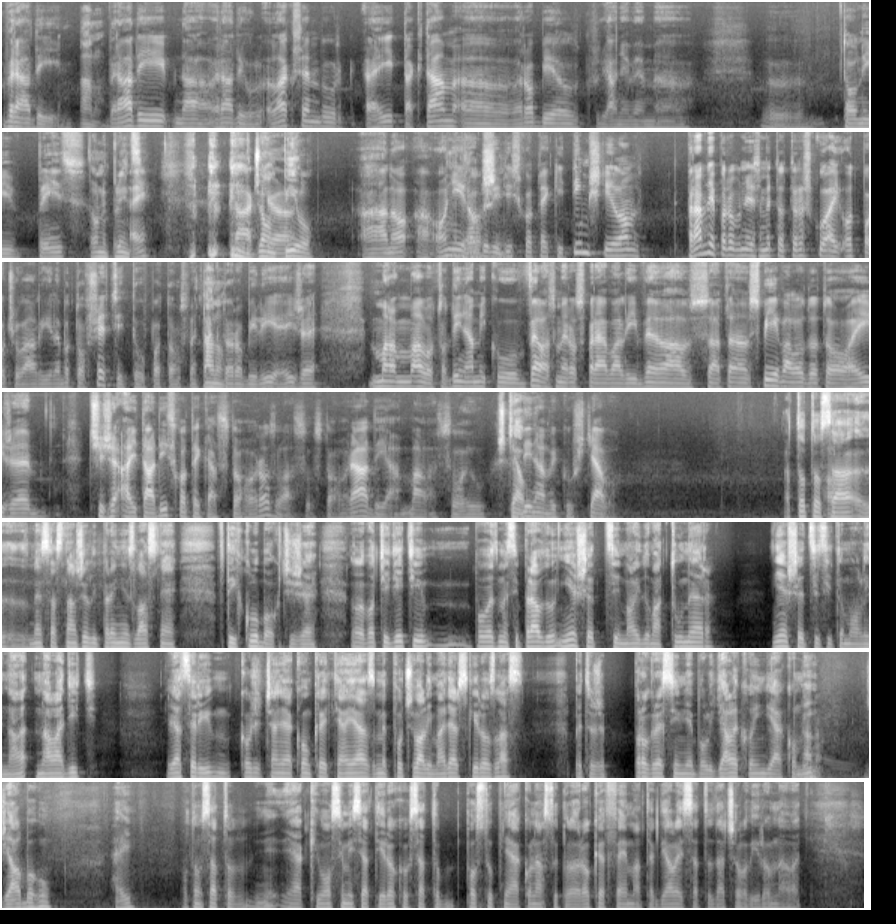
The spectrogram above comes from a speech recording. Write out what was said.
v rádii. Áno. V rádii, na rádiu Luxemburg, hej, tak tam uh, robil, ja neviem, uh, Tony Prince. Tony Prince. Hej? tak, John Peel. Áno, a oni a robili diskotéky tým štýlom, pravdepodobne sme to trošku aj odpočúvali, lebo to všetci tu potom sme ano. takto robili, hej, že malo to dynamiku, veľa sme rozprávali, veľa sa to, spievalo do toho, hej, že, čiže aj tá diskotéka z toho rozhlasu, z toho rádia mala svoju šťavu. dynamiku, šťavu. A toto sa, e, sme sa snažili preniesť vlastne v tých kluboch. Čiže, lebo tie deti, povedzme si pravdu, nie všetci mali doma tuner, nie všetci si to mohli naladiť. Viacerí kožičania, konkrétne aj ja, sme počúvali maďarský rozhlas, pretože progresívne boli ďaleko inde ako my. Ano. Žiaľ Bohu. Hej. Potom sa to, nejakých 80 rokoch sa to postupne, ako nastúpilo Rock FM a tak ďalej, sa to začalo vyrovnávať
